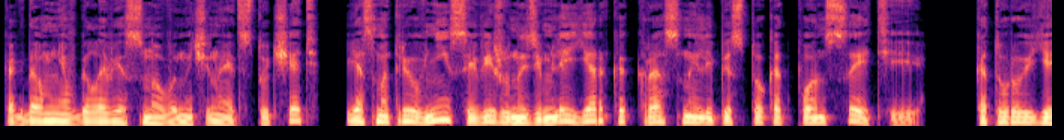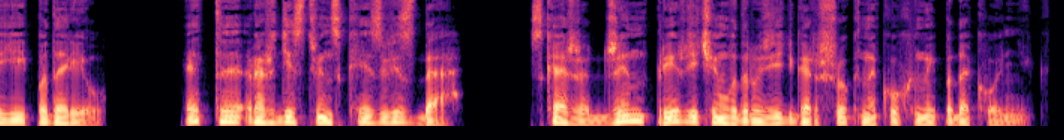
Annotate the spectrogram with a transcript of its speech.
Когда у меня в голове снова начинает стучать, я смотрю вниз и вижу на земле ярко-красный лепесток от пуансетии, которую я ей подарил. Это рождественская звезда, скажет Джен, прежде чем водрузить горшок на кухонный подоконник.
